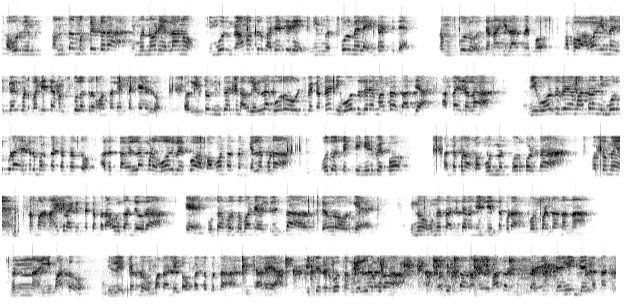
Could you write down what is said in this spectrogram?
ಅವ್ರು ನಿಮ್ ಸ್ವಂತ ಮಕ್ಕಳ ತರ ನಿಮ್ಮನ್ನ ನೋಡಿ ಎಲ್ಲಾನು. ನಿಮ್ಮೂರಿನ ಗ್ರಾಮಸ್ಥರಿಗೂ ಅದೇ ತಿರಿ ನಿಮ್ಮ ಸ್ಕೂಲ್ ಮೇಲೆ ಇಂಟ್ರೆಸ್ಟ್ ಇದೆ. ನಮ್ಮ ಸ್ಕೂಲು ಚೆನ್ನಾಗಿ ಇದಾಗಬೇಕು. ಪಾಪ ಅವಾಗಿಂದ ಇದು ಕೇಳ್ಕೊಂಡು ಬನ್ನಿ ಸರ್ ನಮ್ಮ ಸ್ಕೂಲ್ ಹತ್ರ ಒಂದ್ಸಲ ಅಂತ ಕೇಳಿದ್ರು. ಅವ್ರಿಗೆ ಇಷ್ಟೊಂದು ಇಂಟ್ರೆಸ್ಟ್ ಅವ್ರಿಗೆಲ್ಲ ಗೌರವ ಉಳಿಸ್ಬೇಕಂದ್ರೆ ನೀವು ಓದಿದ್ರೆ ಮಾತ್ರ ಸಾಧ್ಯ. ಅರ್ಥ ಆಯ್ತಲ್ಲ? ನೀವು ಓದಿದ್ರೆ ಮಾತ್ರ ನಿಮ್ಮೂರು ಕೂಡ ಹೆಸರು ಬರ್ತಕ್ಕಂಥದ್ದು. ಅದಕ್ಕೆ ತಾವೆಲ್ಲ ಕೂಡ ಓದಬೇಕು. ಆ ಭಗವಂತ ನಮಗೆಲ್ಲ ಕೂಡ ಓದೋ ಶಕ್ತಿ ನೀಡಬೇಕು ಅಂತ ಕೂಡ ಭಗವಂತನ ಕೋರ್ಕೊಳ್ತಾ ಮತ್ತೊಮ್ಮೆ ನಮ್ಮ ನಾಯಕರಾಗಿರ್ತಕ್ಕಂಥ ರಾಹುಲ್ ಗಾಂಧಿ ಅವರ ಹುಟ್ಟುಹಬ್ಬ ಶುಭಾಶಯ ತಿಳಿಸ್ತಾ ದೇವರು ಅವ್ರಿಗೆ ಇನ್ನೂ ಉನ್ನತ ಅಧಿಕಾರ ನೀಡಿ ಅಂತ ಕೂಡ ಕೋರ್ಕೊಳ್ತಾ ನನ್ನ ನನ್ನ ಈ ಮಾತು ಇಲ್ಲಿ ಕರೆದು ಮಾತಾಡ್ಲಿಕ್ಕೆ ಅವಕಾಶ ಕೊಟ್ಟ ಈ ಶಾಲೆಯ ಶಿಕ್ಷಕರಿಗೂ ತಮಗೆಲ್ಲ ಕೂಡ ಒದಗಿಸ್ತಾ ನನ್ನ ಈ ಮಾತನ್ನು. ಜೈ ಹಿಂದ್, ಜೈ ಕರ್ನಾಟಕ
